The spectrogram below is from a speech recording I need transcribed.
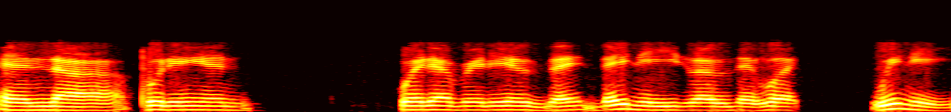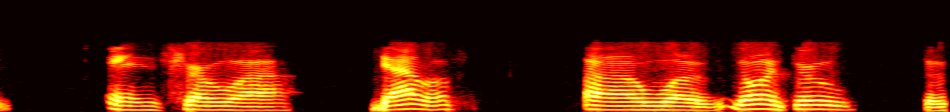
and uh, put in whatever it is they they need rather than what we need. And so uh, Dallas uh, was going through some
